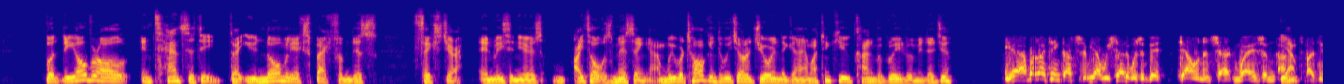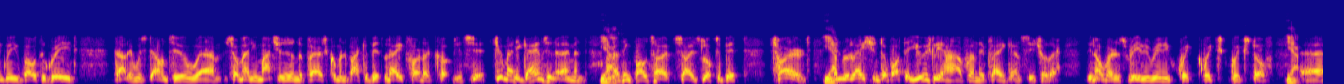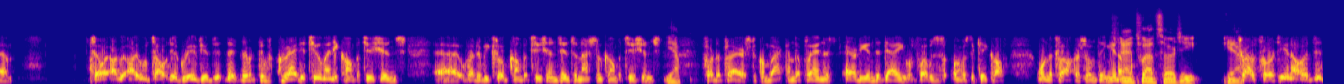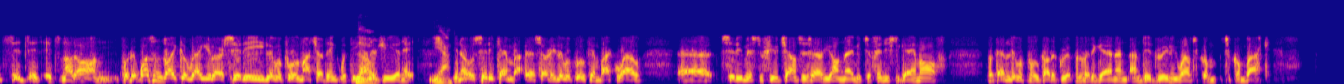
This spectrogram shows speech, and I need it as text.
But the overall intensity that you normally expect from this fixture in recent years, I thought was missing. And we were talking to each other during the game. I think you kind of agreed with me, did you? Yeah, well, I think that's, yeah, we said it was a bit down in certain ways. And, and yeah. I think we both agreed that it was down to um, so many matches and the players coming back a bit late for the club. It's uh, too many games in them, and, yeah. and I think both sides looked a bit tired yeah. in relation to what they usually have when they play against each other. You know, where it's really, really quick, quick, quick stuff. Yeah. Um, so I, I, would totally agree with you. They, have created too many competitions, uh, whether it be club competitions, international competitions, yeah. for the players to come back. And they're playing it early in the day. What was what was the kickoff? one o'clock or something, you know. Uh, twelve thirty. Yeah, twelve thirty. You know, it's it's it's it's not on, but it wasn't like a regular City Liverpool match. I think with the no. energy in it. Yeah, you know, City came back. Uh, sorry, Liverpool came back well. Uh, City missed a few chances early on, maybe to finish the game off, but then Liverpool got a grip of it again and, and did really well to come to come back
